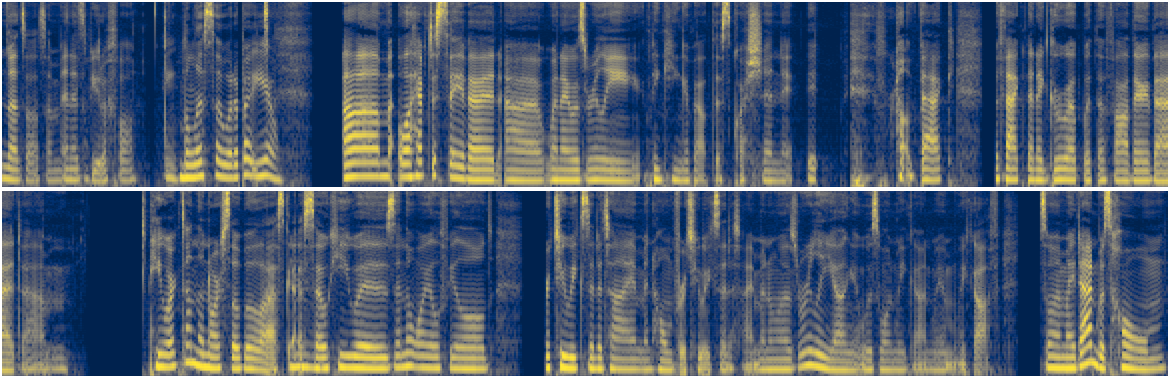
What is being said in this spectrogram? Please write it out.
That's awesome, and it's beautiful. Thank Melissa, what about you? Um, well, I have to say that uh, when I was really thinking about this question, it, it brought back the fact that I grew up with a father that um, he worked on the North Slope of Alaska. Mm. So he was in the oil field for two weeks at a time and home for two weeks at a time. And when I was really young, it was one week on, one week off. So when my dad was home,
